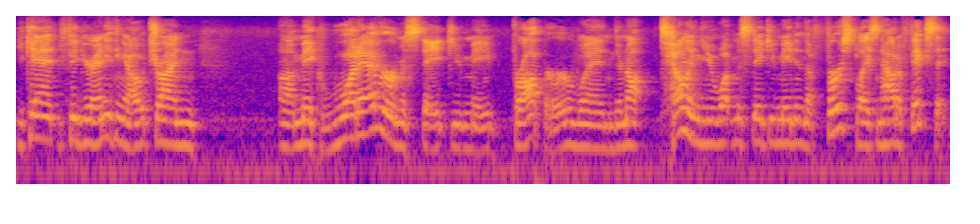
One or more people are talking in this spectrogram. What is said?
You can't figure anything out. Try and uh, make whatever mistake you made proper when they're not telling you what mistake you made in the first place and how to fix it.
